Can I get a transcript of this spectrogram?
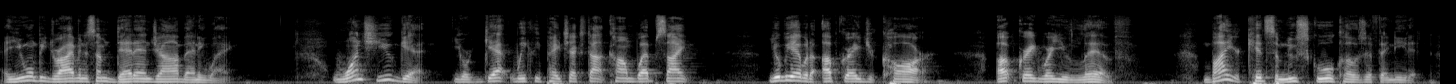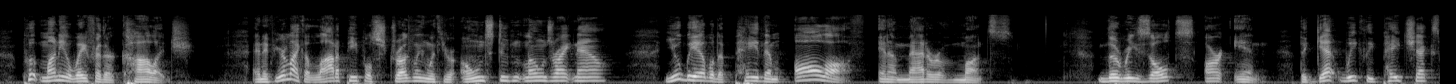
and you won't be driving to some dead end job anyway. Once you get your getweeklypaychecks.com website, you'll be able to upgrade your car, upgrade where you live, buy your kids some new school clothes if they need it, put money away for their college. And if you're like a lot of people struggling with your own student loans right now, you'll be able to pay them all off in a matter of months. The results are in. The Get Weekly Paychecks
